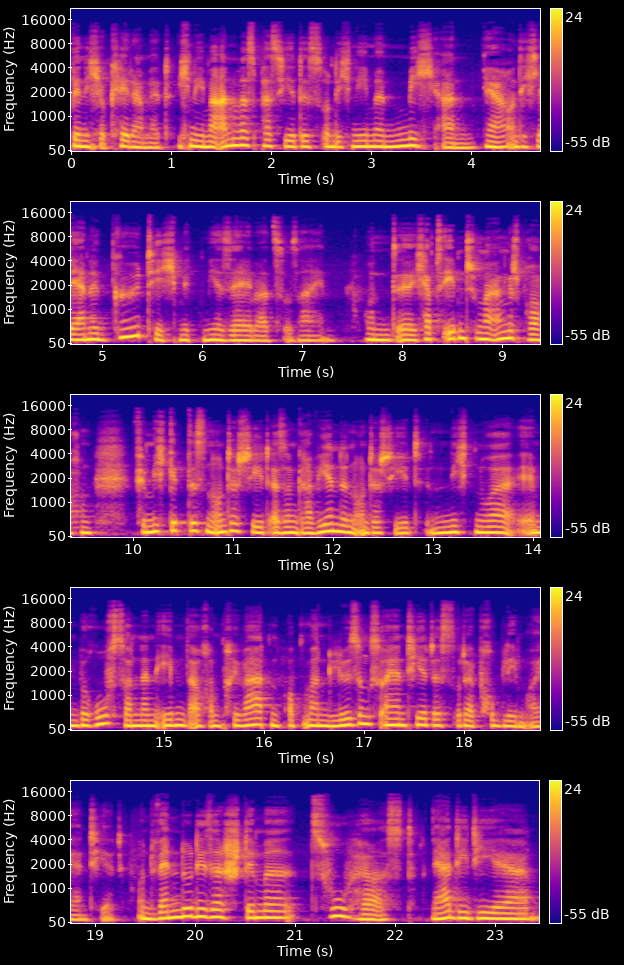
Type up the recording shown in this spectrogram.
bin ich okay damit. Ich nehme an, was passiert ist und ich nehme mich an. Ja, und ich lerne gütig mit mir selber zu sein. Und äh, ich habe es eben schon mal angesprochen. Für mich gibt es einen Unterschied, also einen gravierenden Unterschied, nicht nur im Beruf, sondern eben auch im Privaten, ob man lösungsorientiert ist oder problemorientiert. Und wenn du dieser Stimme zuhörst, ja, die dir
